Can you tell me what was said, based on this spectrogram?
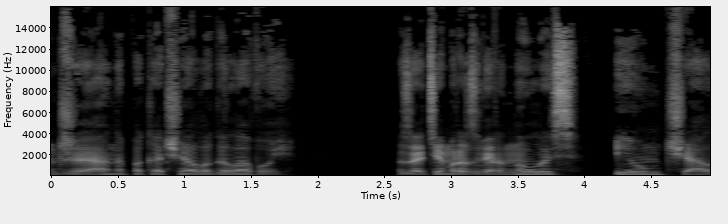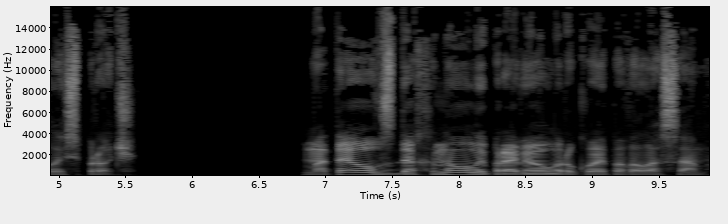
Джиана покачала головой. Затем развернулась и умчалась прочь. Матео вздохнул и провел рукой по волосам.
